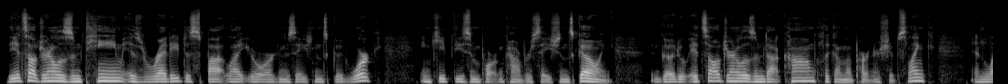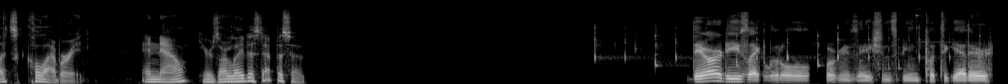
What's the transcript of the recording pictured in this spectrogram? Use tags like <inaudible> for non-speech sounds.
The It's All Journalism team is ready to spotlight your organization's good work and keep these important conversations going. Go to itsalljournalism.com, click on the partnerships link, and let's collaborate. And now, here's our latest episode. There are these like little organizations being put together,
